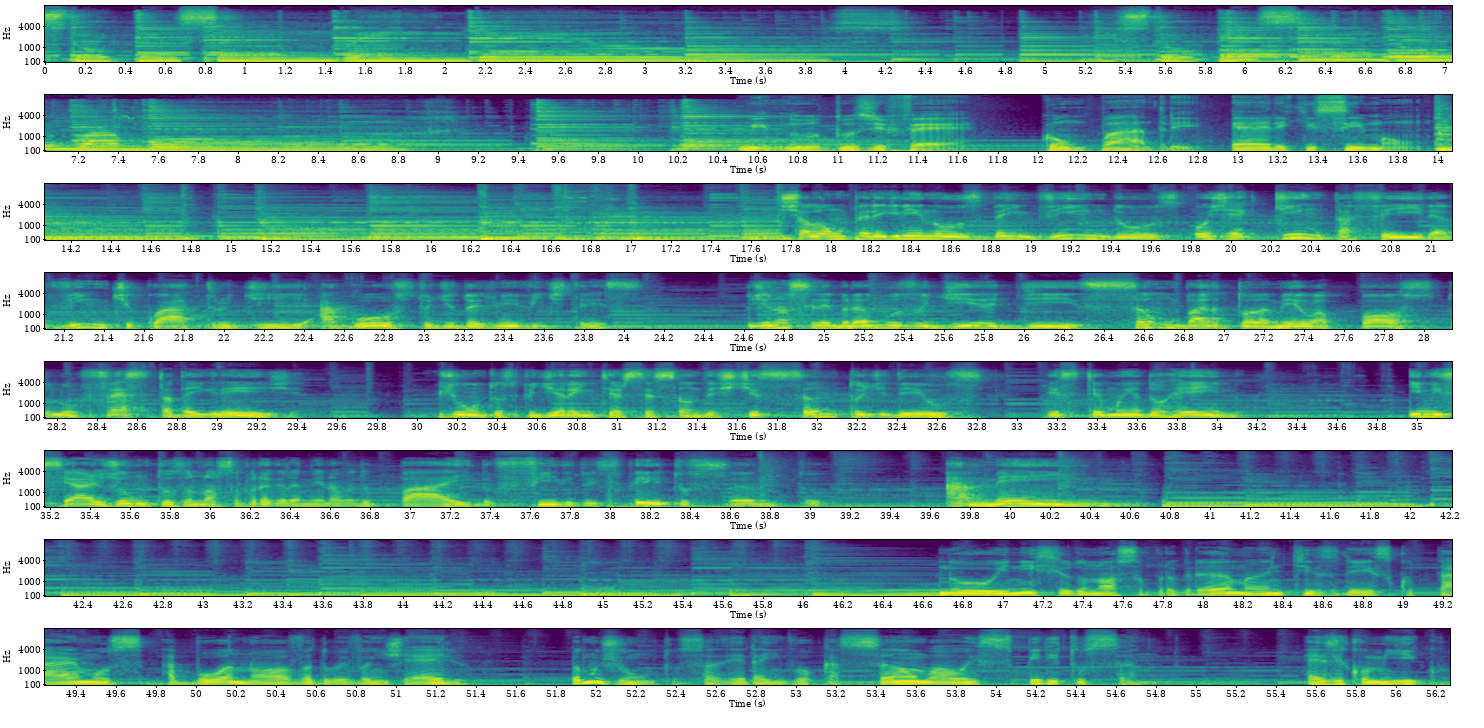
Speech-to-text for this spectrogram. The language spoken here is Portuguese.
Estou pensando em Deus. Estou pensando no amor. Minutos de Fé, com Padre Eric Simon. Shalom, peregrinos, bem-vindos! Hoje é quinta-feira, 24 de agosto de 2023. Hoje nós celebramos o dia de São Bartolomeu Apóstolo, festa da Igreja. Juntos pedir a intercessão deste Santo de Deus, testemunha do Reino. Iniciar juntos o nosso programa em nome do Pai, do Filho e do Espírito Santo. Amém! No início do nosso programa, antes de escutarmos a boa nova do Evangelho, vamos juntos fazer a invocação ao Espírito Santo. Reze comigo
